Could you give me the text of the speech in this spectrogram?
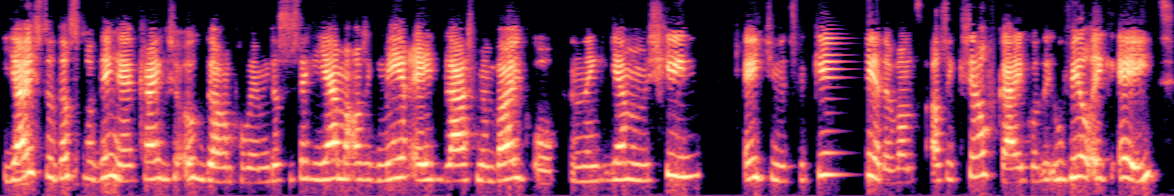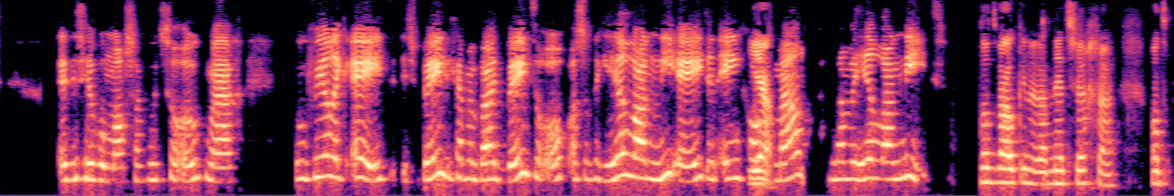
juist door dat soort dingen krijgen ze ook darmproblemen. Dat ze zeggen, ja, maar als ik meer eet, blaast mijn buik op. En dan denk ik, ja, maar misschien eet je het verkeerde. Want als ik zelf kijk hoeveel ik eet, het is heel veel massavoedsel ook, maar hoeveel ik eet, is beter, gaat mijn buik beter op als dat ik heel lang niet eet en één grote ja. maaltijd en dan weer heel lang niet. Dat wou ik inderdaad net zeggen. Want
